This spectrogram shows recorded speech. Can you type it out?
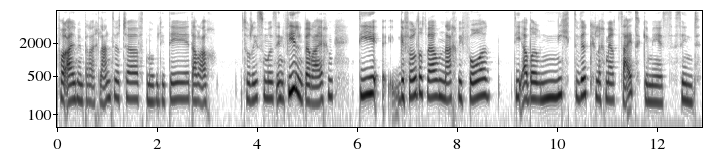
vor allem im Bereich Landwirtschaft, Mobilität, aber auch Tourismus, in vielen Bereichen, die gefördert werden nach wie vor, die aber nicht wirklich mehr zeitgemäß sind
